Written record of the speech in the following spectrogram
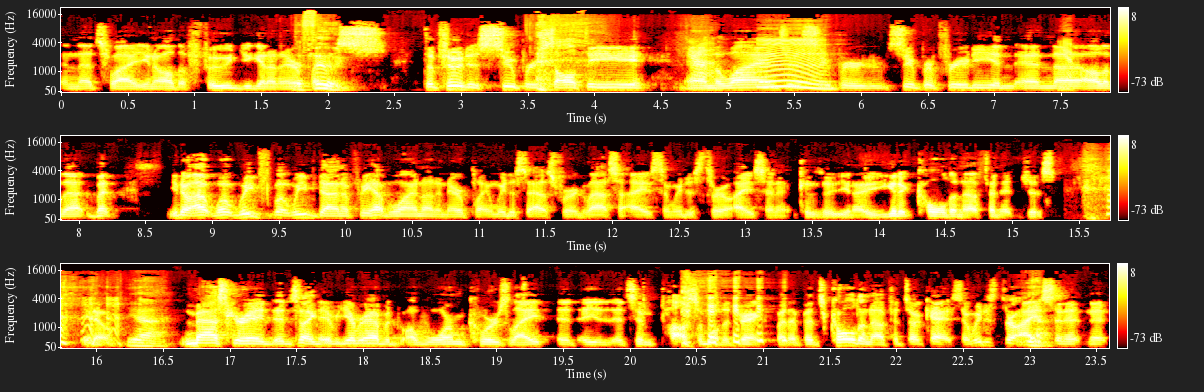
and that's why you know all the food you get on airplanes the food is super salty yeah. and the wines mm. are super super fruity and and uh, yep. all of that. But you know what we've what we've done if we have wine on an airplane, we just ask for a glass of ice and we just throw ice in it because you know you get it cold enough and it just you know yeah masquerade. It's like if you ever have a, a warm Coors Light, it, it's impossible to drink. But if it's cold enough, it's okay. So we just throw ice in it and it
